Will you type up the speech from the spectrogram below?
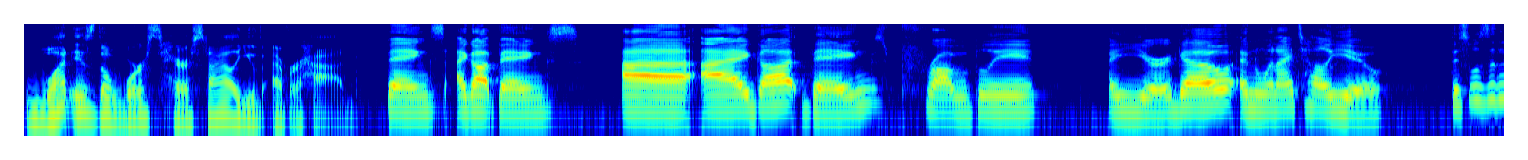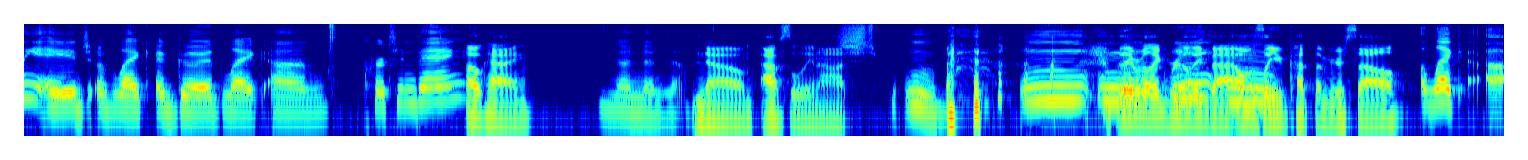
What is the worst hairstyle you've ever had? Bangs. I got bangs. Uh, I got bangs probably a year ago, and when I tell you, this was in the age of like a good like um, curtain bang. Okay. No, no, no. No, absolutely not. Mm. they were like really bad. Almost like you cut them yourself. like uh,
